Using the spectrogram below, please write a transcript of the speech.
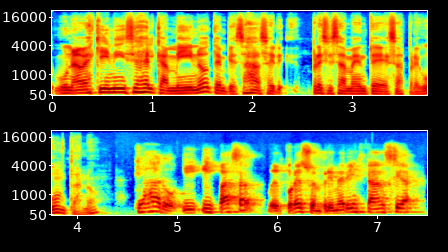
una vez que inicias el camino, te empiezas a hacer precisamente esas preguntas, ¿no? Claro, y, y pasa, eh, por eso, en primera instancia,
